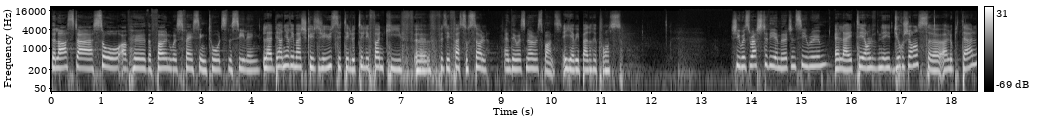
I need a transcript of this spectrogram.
The last I saw of her, the phone was facing towards the ceiling, La dernière image que j'ai eue, c'était le téléphone qui euh, faisait face au sol. and there was no response. Et il n'y avait pas de réponse. She was rushed to the emergency room. Elle a été enlevée d'urgence euh, à l'hôpital.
